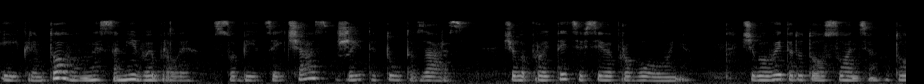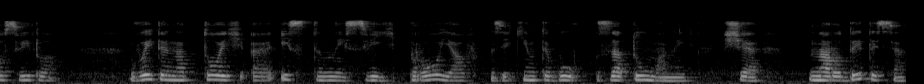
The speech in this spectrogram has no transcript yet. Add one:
І крім того, ми самі вибрали собі цей час жити тут, зараз, щоб пройти ці всі випробовування, щоб вийти до того сонця, до того світла, вийти на той е, істинний свій прояв, з яким ти був задуманий ще народитися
